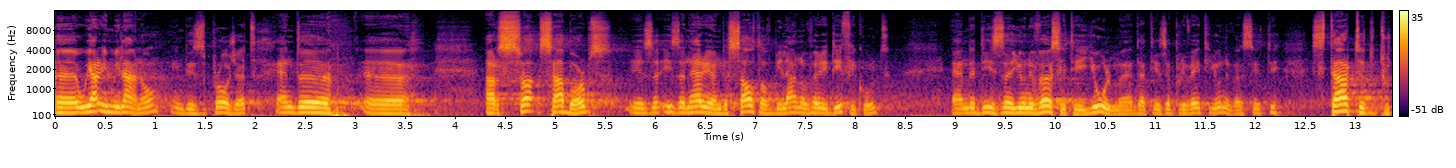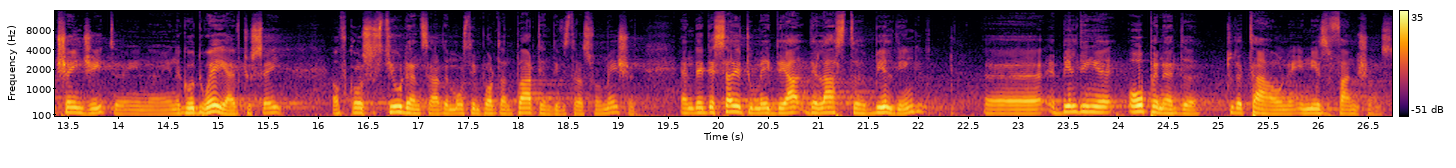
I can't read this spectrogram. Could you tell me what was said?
Uh, we are in Milano in this project, and uh, uh, our su suburbs is, is an area in the south of Milano very difficult. And this uh, university, IULM, that is a private university, started to change it in, in a good way, I have to say. Of course, students are the most important part in this transformation. And they decided to make the, the last uh, building, uh, a building uh, opened to the town in its functions.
